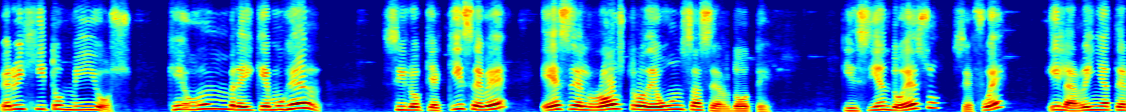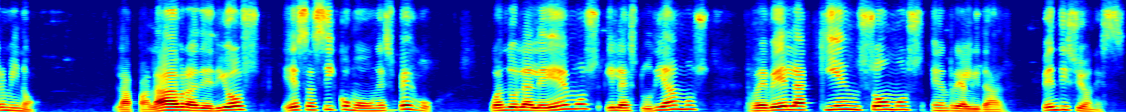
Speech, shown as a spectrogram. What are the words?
pero hijitos míos, qué hombre y qué mujer, si lo que aquí se ve es el rostro de un sacerdote. Y diciendo eso, se fue y la riña terminó. La palabra de Dios es así como un espejo. Cuando la leemos y la estudiamos, revela quién somos en realidad. Bendiciones.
